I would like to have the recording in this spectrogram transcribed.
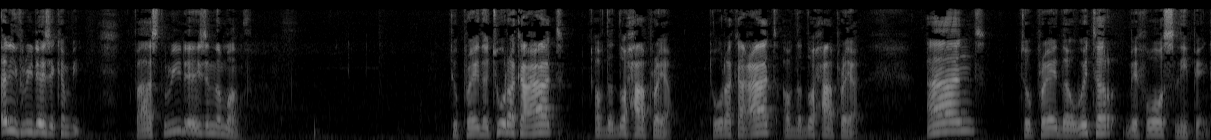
Any three days it can be. Fast three days in the month. To pray the two raka'at of the duha prayer. Two raka'at of the duha prayer. And to pray the witr before sleeping.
